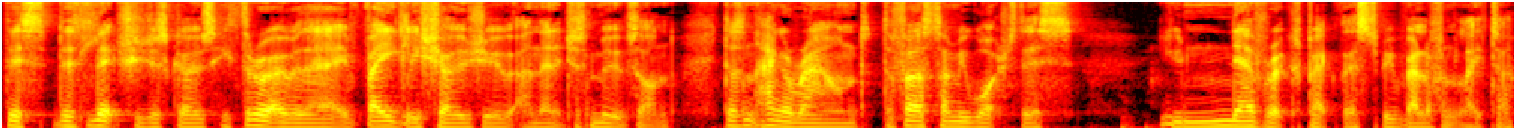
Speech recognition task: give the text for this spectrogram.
This this literally just goes. He threw it over there. It vaguely shows you, and then it just moves on. It doesn't hang around. The first time you watch this, you never expect this to be relevant later.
